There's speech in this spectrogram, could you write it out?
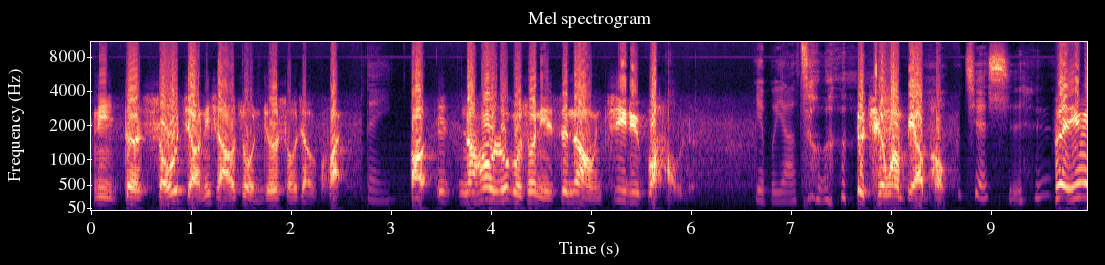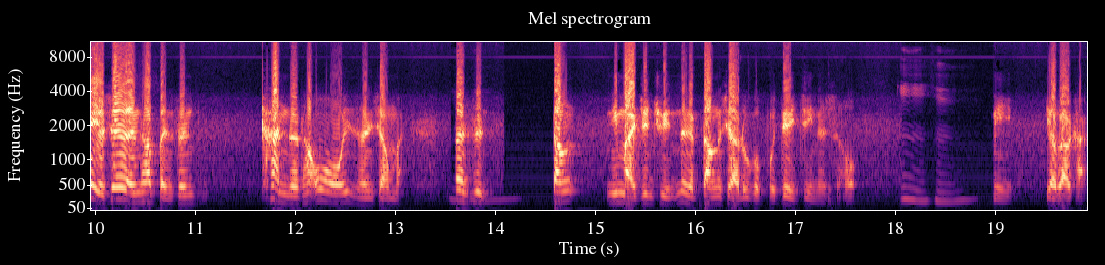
你的手脚，你想要做，你就是手脚快。对，哦，一然后如果说你是那种纪律不好的，也不要做，就千万不要碰。确实，对，因为有些人他本身看着他哦，一直很想买，但是当你买进去那个当下如果不对劲的时候，嗯哼，你要不要砍？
